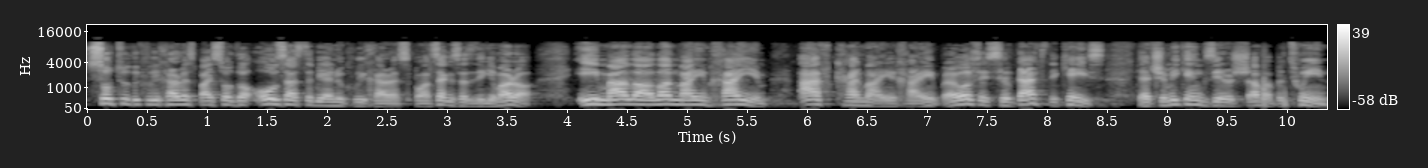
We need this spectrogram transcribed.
so too the Klicheres by Sota also has to be a new Klicheres. But second says the Gemara, Imala alan ma'im chayim, afkan ma'im chayim. But I will say, so if that's the case, that Shemika and Shava between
